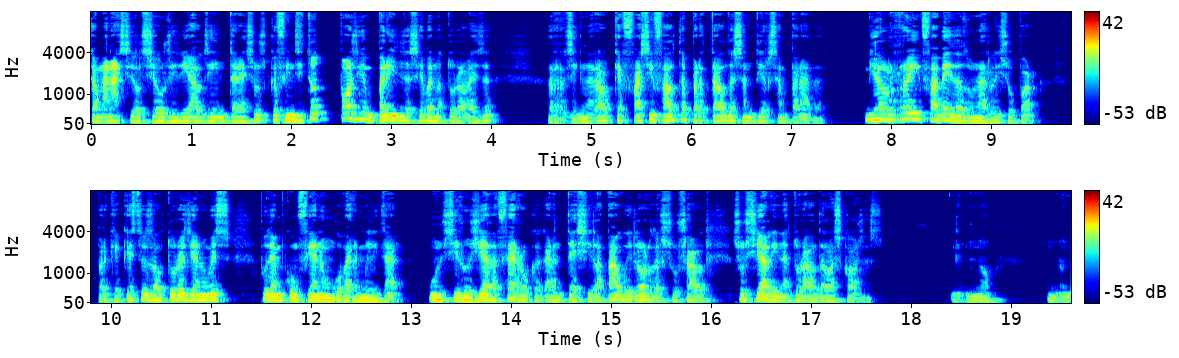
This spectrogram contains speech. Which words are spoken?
que amenaci els seus ideals i interessos, que fins i tot posi en perill la seva naturalesa, es resignarà el que faci falta per tal de sentir-se emparada. I el rei fa bé de donar-li suport, perquè a aquestes altures ja només podem confiar en un govern militar, un cirurgià de ferro que garanteixi la pau i l'ordre social, social i natural de les coses. No, no,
